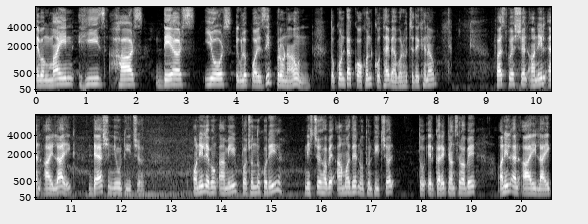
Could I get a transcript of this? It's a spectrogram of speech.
এবং mine his hers theirs yours এগুলো পজিটিভ প্রোনাউন তো কোনটা কখন, কোথায় ব্যবহার হচ্ছে দেখে নাও। First question Anil and I like dash new teacher Anil এবং আমি পছন্দ করি, নিশ্চয় হবে আমাদের নতুন টিচার তো এর কারেক্ট আনসার হবে Anil and I like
